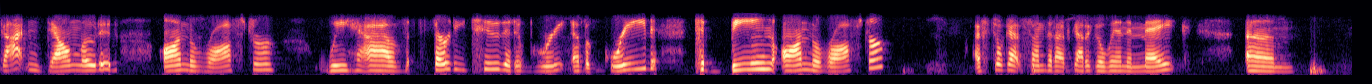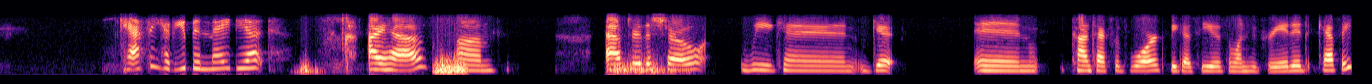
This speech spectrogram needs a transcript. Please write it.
gotten downloaded on the roster. We have 32 that have agreed, to being on the roster. I've still got some that I've got to go in and make. Um, Cassie, have you been made yet? I have. Um, after the show, we can get in contact with Warwick because he is the one who created Kathy.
